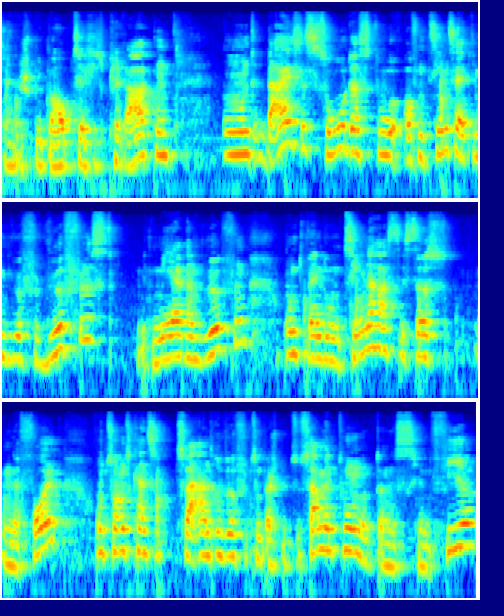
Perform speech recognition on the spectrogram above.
Da spielt man hauptsächlich Piraten. Und da ist es so, dass du auf einen zehnseitigen Würfel würfelst, mit mehreren Würfeln. Und wenn du einen Zehner hast, ist das ein Erfolg und sonst kannst du zwei andere Würfel zum Beispiel zusammentun und dann ist hier ein 4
